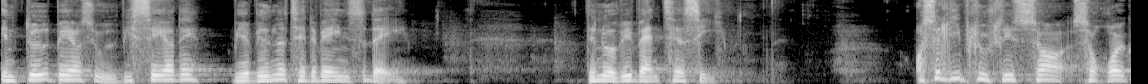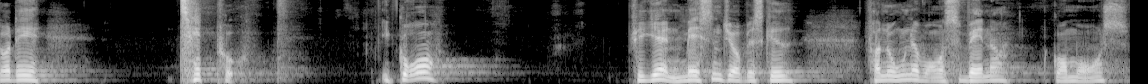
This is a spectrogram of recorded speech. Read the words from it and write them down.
En død bæres ud. Vi ser det. Vi er vidner til det hver eneste dag. Det er noget, vi er vant til at se. Og så lige pludselig, så, så rykker det tæt på. I går fik jeg en messengerbesked fra nogle af vores venner går morges.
